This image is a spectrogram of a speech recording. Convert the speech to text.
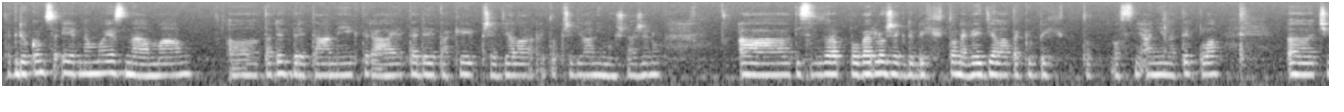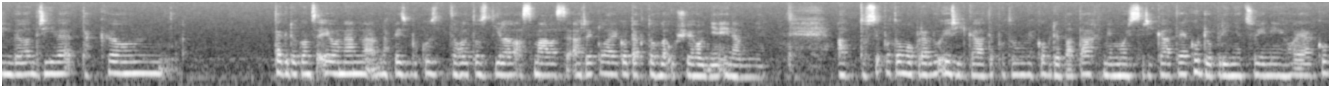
tak dokonce i jedna moje známá tady v Británii, která je tedy taky předěla, je to předělaný muž na ženu. A když se to teda povedlo, že kdybych to nevěděla, tak bych to vlastně ani netypla, čím byla dříve, tak um, tak dokonce i ona na, na Facebooku tohle to sdílela a smála se a řekla, jako tak tohle už je hodně i na mě. A to si potom opravdu i říkáte potom jako v debatách mimo, že si říkáte jako dobrý něco jiného, jako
